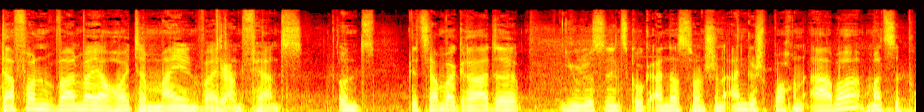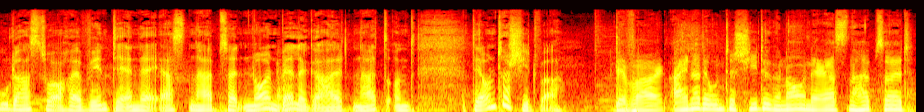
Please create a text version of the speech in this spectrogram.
Davon waren wir ja heute meilenweit ja. entfernt. Und Jetzt haben wir gerade Julius Lindskog Andersson schon angesprochen, aber Matze Pude hast du auch erwähnt, der in der ersten Halbzeit neun Bälle gehalten hat und der Unterschied war. Der war einer der Unterschiede, genau in der ersten Halbzeit.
